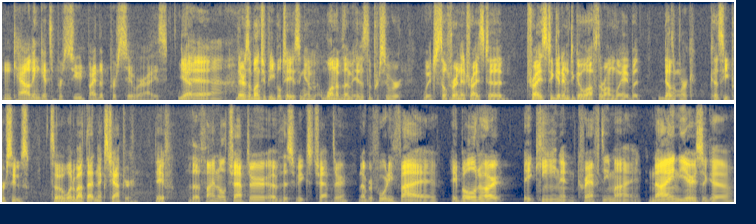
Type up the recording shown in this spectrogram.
And Kaladin gets pursued by the pursuer, I assume. Yeah. there's a bunch of people chasing him. One of them is the pursuer, which Sylphrena tries to tries to get him to go off the wrong way, but doesn't work because he pursues. So what about that next chapter, Dave? The final chapter of this week's chapter, number 45. A bold heart, a keen and crafty mind. Nine years ago,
